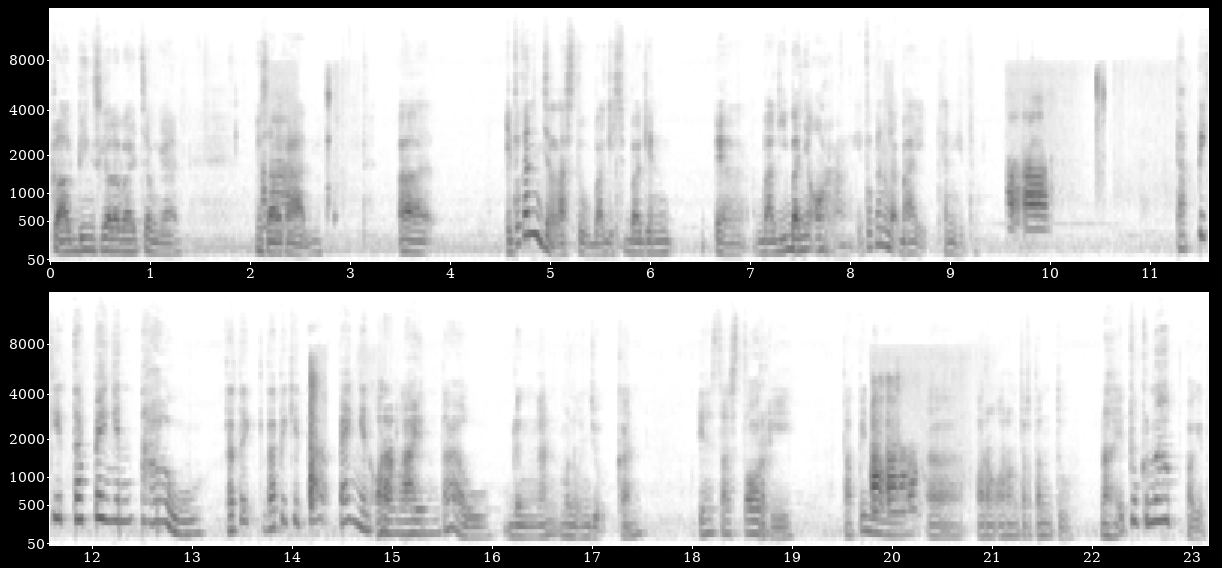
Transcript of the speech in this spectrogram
clubbing segala macam kan? Misalkan. Eh, itu kan jelas tuh bagi sebagian ya, bagi banyak orang itu kan nggak baik kan gitu? Heeh. Tapi kita pengen tahu tapi tapi kita pengen orang lain tahu dengan menunjukkan insta story tapi dengan eh, orang-orang tertentu. Nah itu kenapa gitu?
